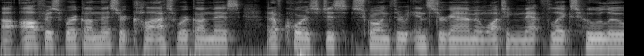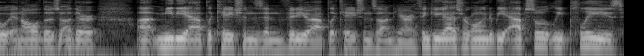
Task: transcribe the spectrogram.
uh, office work on this or class work on this, and of course just scrolling through Instagram and watching Netflix, Hulu, and all of those other uh, media applications and video applications on here. I think you guys are going to be absolutely pleased,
